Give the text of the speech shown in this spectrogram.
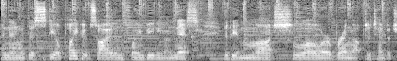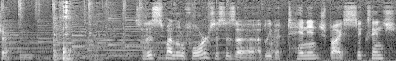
And then with this steel pipe outside and the flame beating on this, it'll be a much slower bring up to temperature. So this is my little forge. This is a, I believe a 10 inch by 6 inch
